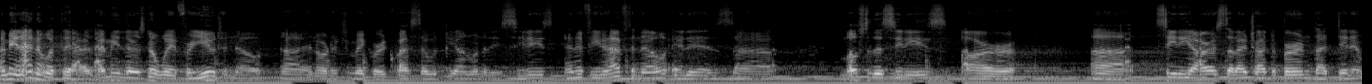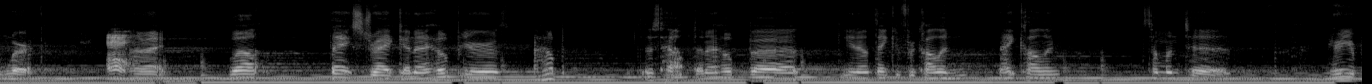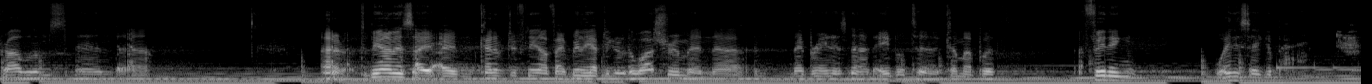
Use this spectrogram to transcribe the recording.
I mean, I know what they are. I mean, there's no way for you to know uh, in order to make a request that would be on one of these CDs. And if you have to know, it is uh, most of the CDs are uh, CDRs that I tried to burn that didn't work. Oh, All right. Well, thanks, Drake, and I hope you're. I hope this helped, and I hope uh, you know. Thank you for calling, night calling, someone to hear your problems, and uh, I don't know. To be honest, I, I'm kind of drifting off. I really have to go to the washroom, and uh, my brain is not able to come up with a fitting way to say goodbye.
